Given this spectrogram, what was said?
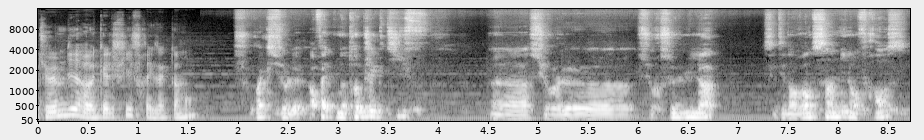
Tu veux me dire quel chiffre exactement? Je crois que sur le, en fait, notre objectif euh, sur le, sur celui-là, c'était d'en vendre 5000 en France,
